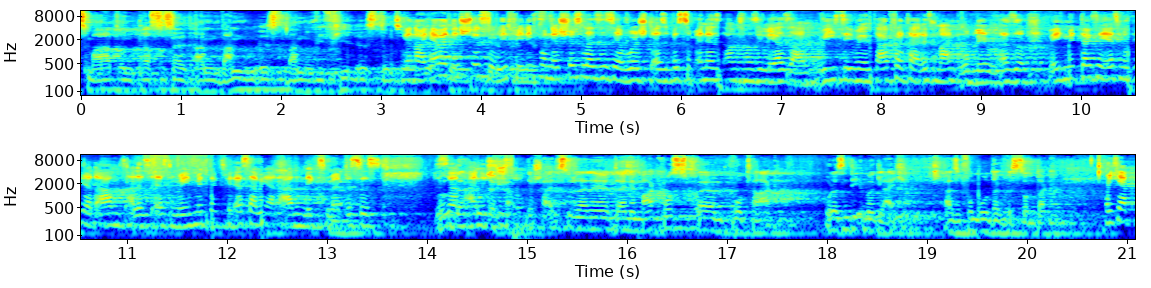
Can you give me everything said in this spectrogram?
smart und passt es halt an, wann du isst, wann du wie viel isst und so. Genau, ich habe eine Schüssel. Wie viel ich von der Schüssel esse, ist ja wurscht. Also bis zum Ende des Abends muss sie leer sein. Wie ich sie über den Tag verteile, ist mein Problem. Also wenn ich mittags nicht esse, muss ich halt abends alles essen. Wenn ich mittags viel esse, habe ich halt abends nichts mehr. Das ist, das Und ist halt dann eine unterscheidest du deine, deine Makros äh, pro Tag oder sind die immer gleich? Also von Montag bis Sonntag. Ich habe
